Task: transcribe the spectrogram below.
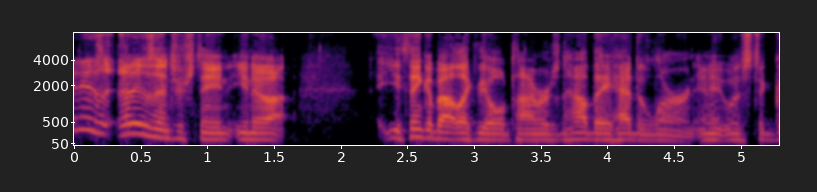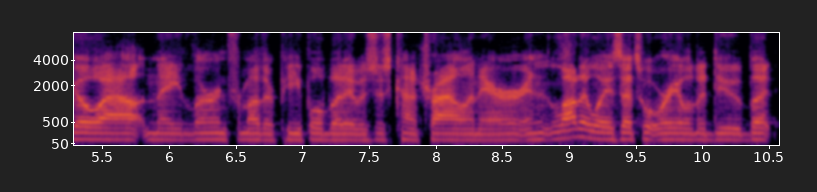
It is it is interesting, you know. You think about like the old timers and how they had to learn, and it was to go out and they learned from other people, but it was just kind of trial and error. And in a lot of ways, that's what we're able to do. But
